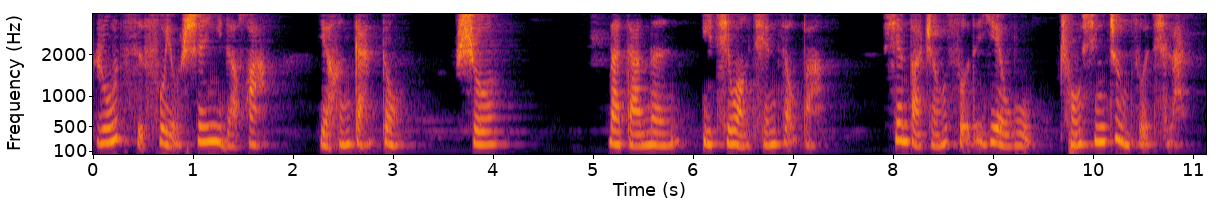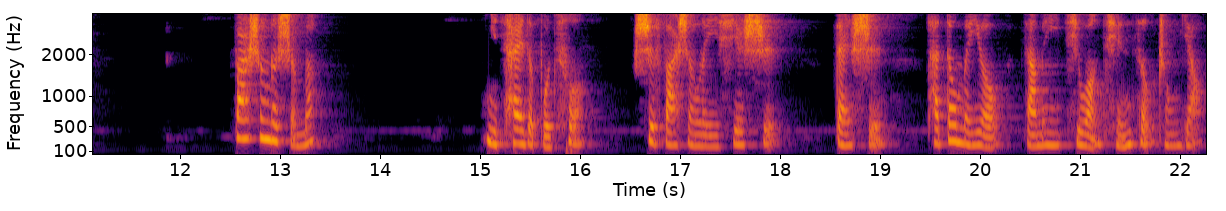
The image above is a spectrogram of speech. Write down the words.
如此富有深意的话，也很感动，说：“那咱们一起往前走吧，先把诊所的业务重新振作起来。”发生了什么？你猜的不错，是发生了一些事，但是它都没有咱们一起往前走重要。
